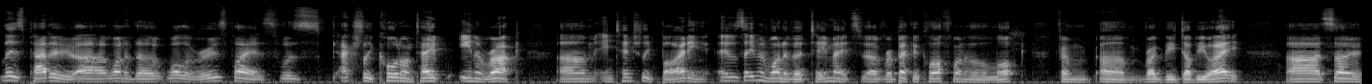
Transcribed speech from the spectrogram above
Liz Patu, uh, one of the Wallaroos players, was actually caught on tape in a ruck, um, intentionally biting. It was even one of her teammates, uh, Rebecca Clough, one of the lock from um, Rugby WA. Uh, so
